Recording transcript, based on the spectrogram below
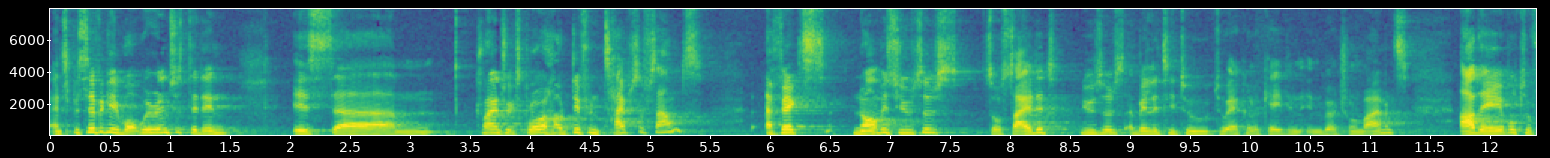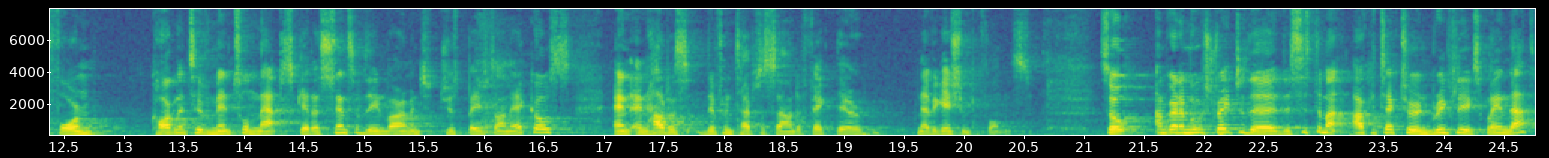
And specifically what we're interested in is um, trying to explore how different types of sounds affects novice users, so sighted users' ability to, to echolocate in, in virtual environments. Are they able to form cognitive mental maps, get a sense of the environment just based on echoes? And, and how does different types of sound affect their navigation performance? So I'm going to move straight to the, the system architecture and briefly explain that.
